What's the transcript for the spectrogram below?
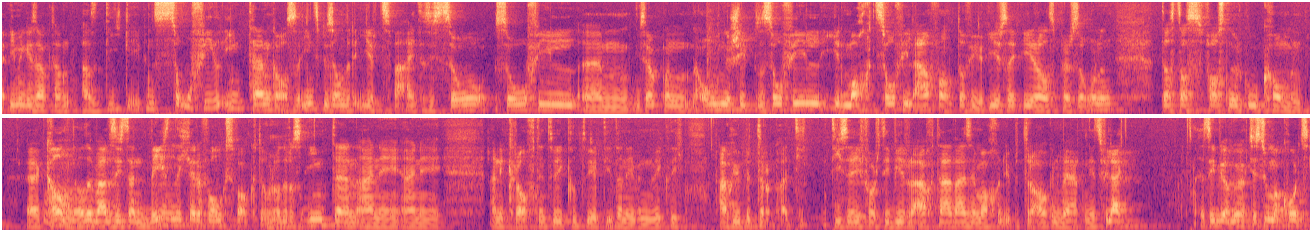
immer gesagt haben, also die geben so viel intern Gas, also insbesondere ihr zwei, das ist so, so viel, ähm, wie sagt man, Ownership, also so viel, ihr macht so viel Aufwand dafür, ihr, ihr als Personen, dass das fast nur gut kommen äh, kann, mhm. oder? Weil es ist ein wesentlicher Erfolgsfaktor, oder? Dass intern eine, eine eine Kraft entwickelt wird, die dann eben wirklich auch über die, diese Efforts, die wir auch teilweise machen, übertragen werden. Jetzt vielleicht, Silvia, möchtest du mal kurz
